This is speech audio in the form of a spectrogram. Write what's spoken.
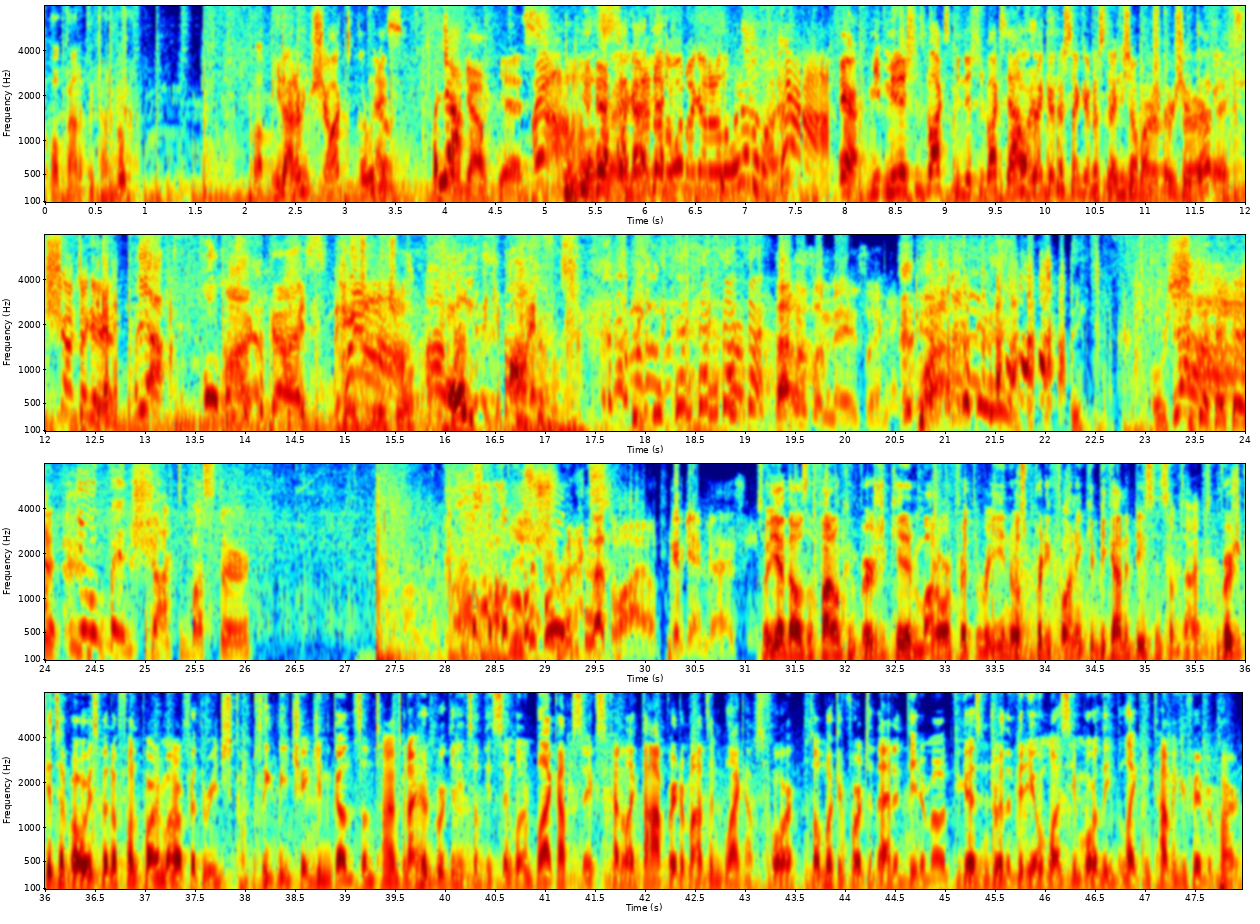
Oh, found it. We found it. We found it. Oh, he got him shocked. There we Nice. Oh, go. There we go. Yes. I got another one. I got another one. Another one. Ha! Here, munitions box, munitions box down. Oh, thank goodness, thank goodness. Thank you so much. Perfect, Appreciate perfect. that. Shocked again. Yeah! Oh my god! Nice. The ancient ritual. Ah. Oh my god. Ah. That was amazing. Wow. Oh shit. Yeah! You've been shocked, Buster! His tracks. That's wild. Good game, guys. So yeah, that was the final conversion kit in Modern Warfare 3, and it was pretty fun and can be kind of decent sometimes. Conversion kits have always been a fun part of Modern Warfare 3, just completely changing the guns sometimes. And I heard we're getting something similar in Black Ops 6, kind of like the operator mods in Black Ops 4. So I'm looking forward to that in theater mode. If you guys enjoyed the video and want to see more, leave a like and comment your favorite part.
